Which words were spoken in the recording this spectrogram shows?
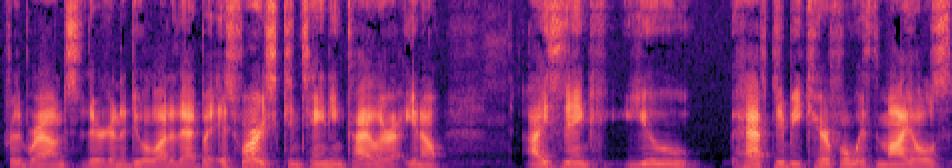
for the Browns. They're going to do a lot of that. But as far as containing Kyler, you know, I think you have to be careful with Miles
